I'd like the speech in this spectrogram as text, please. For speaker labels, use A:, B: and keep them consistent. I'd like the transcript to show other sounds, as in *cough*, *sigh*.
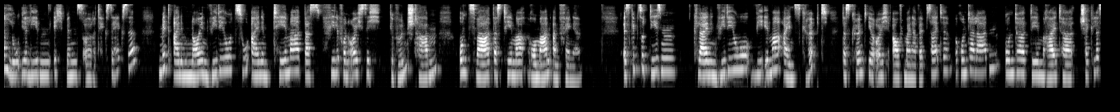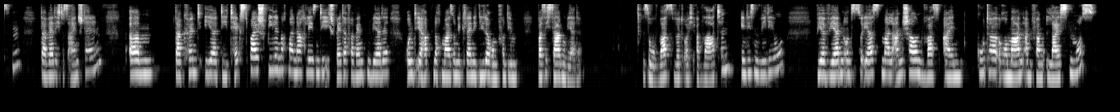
A: Hallo ihr Lieben, ich bin's, eure Textehexe, mit einem neuen Video zu einem Thema, das viele von euch sich gewünscht haben, und zwar das Thema Romananfänge. Es gibt zu diesem kleinen Video wie immer ein Skript, das könnt ihr euch auf meiner Webseite runterladen unter dem Reiter Checklisten. Da werde ich das einstellen. Ähm, da könnt ihr die Textbeispiele nochmal nachlesen, die ich später verwenden werde. Und ihr habt nochmal so eine kleine Gliederung von dem, was ich sagen werde. So, was wird euch erwarten in diesem Video? Wir werden uns zuerst mal anschauen, was ein guter Romananfang leisten muss.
